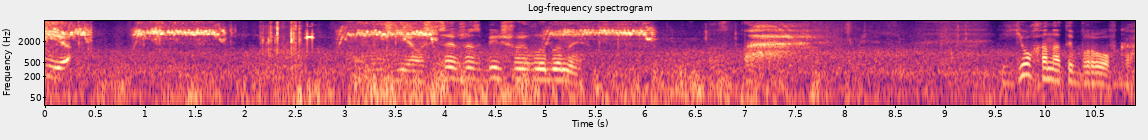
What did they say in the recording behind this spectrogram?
Є. Є, ось це вже з більшої глибини. Йохана ти бровка.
